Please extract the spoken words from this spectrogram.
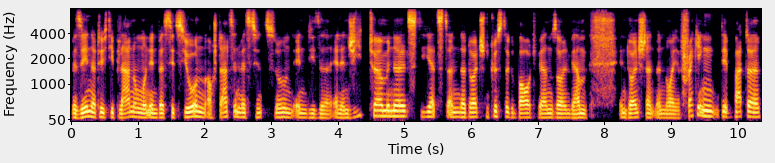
wir sehen natürlich die Planungen und Investitionen, auch Staatsinvestitionen in diese LNG-Terminals, die jetzt an der deutschen Küste gebaut werden sollen. Wir haben in Deutschland eine neue Fracking-Debatte.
